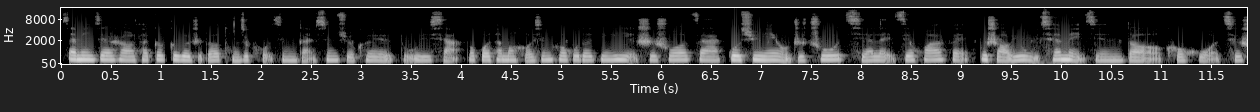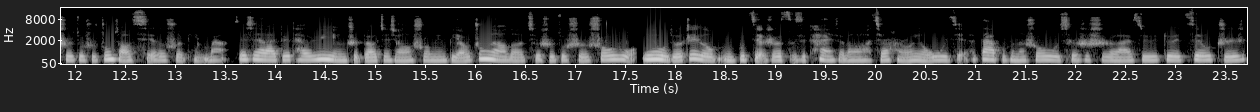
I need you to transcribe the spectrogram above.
下面介绍它各各个指标统计口径，感兴趣可以读一下。包括他们核心客户的定义是说，在过去年有支出且累计花费不少于五千美金的客户，其实就是中小企业的水平吧。接下来对它的运营指标进行了说明，比较重要的其实就是收入，因为我觉得这个你不解释仔细看一下的话，其实很容易有误解。它大部分的收入其实是来自于对自由职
